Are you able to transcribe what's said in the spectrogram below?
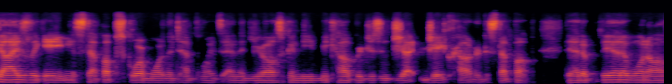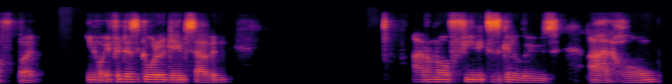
guys like Ayton to step up, score more than 10 points. And then you're also going to need Mikal Bridges and Jae Crowder to step up. They had a, they had a one off, but you know, if it does go to game seven, I don't know if Phoenix is going to lose at home.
